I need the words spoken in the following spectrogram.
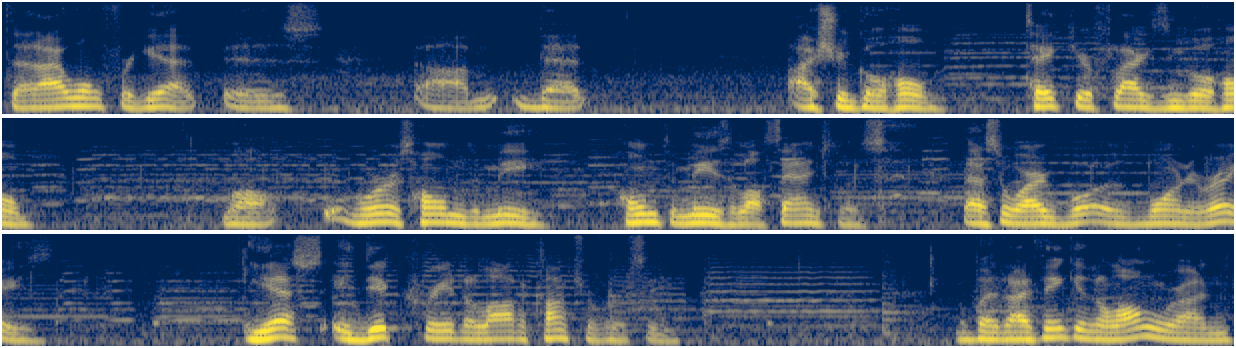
that I won't forget is um, that I should go home. Take your flags and go home. Well, where is home to me? Home to me is Los Angeles. That's where I was born and raised. Yes, it did create a lot of controversy. But I think in the long run,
